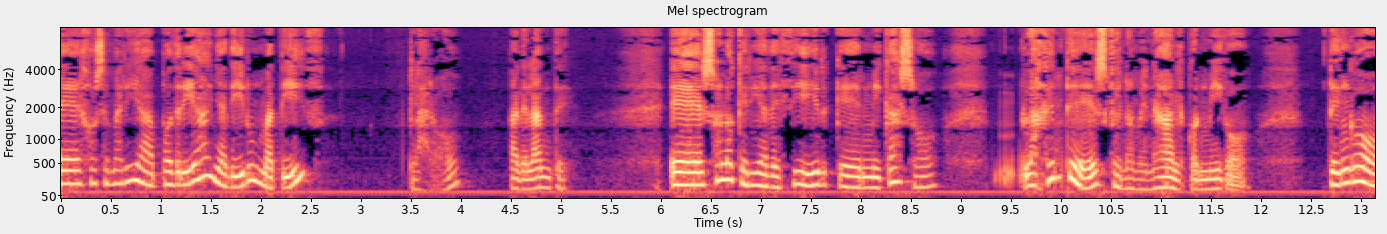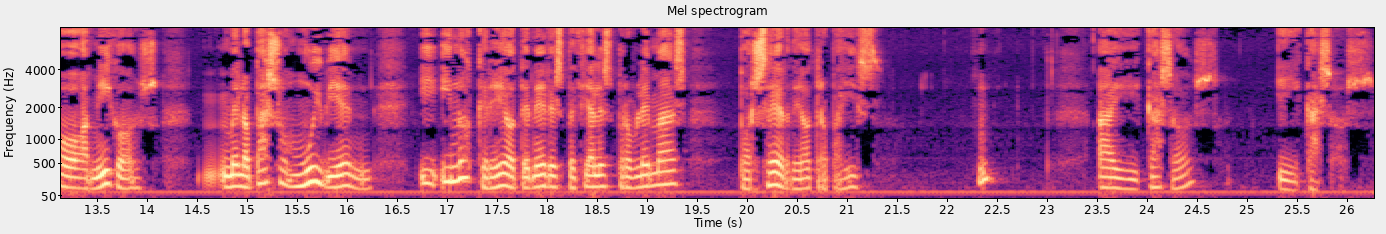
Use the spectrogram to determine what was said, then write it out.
Eh, José María, ¿podría añadir un matiz? Claro, adelante. Eh, solo quería decir que en mi caso la gente es fenomenal conmigo. Tengo amigos, me lo paso muy bien y, no creo tener especiales problemas por ser de otro país. ¿Mm? Hay casos y casos.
